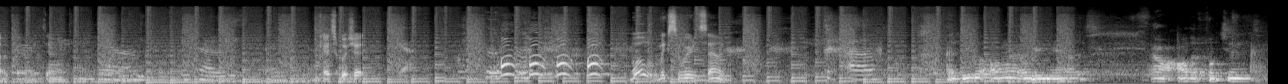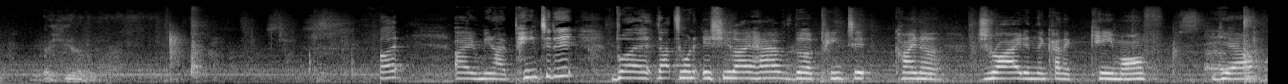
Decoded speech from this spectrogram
Okay, right there. Yeah, because Can I squish it? Yeah. Whoa, it makes a weird sound. I do all my organelles, all, all the functions right here. But I mean, I painted it, but that's one issue that I have. The paint it kind of dried and then kind of came off. Yeah.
